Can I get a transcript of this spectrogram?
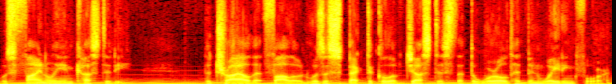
was finally in custody. The trial that followed was a spectacle of justice that the world had been waiting for.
